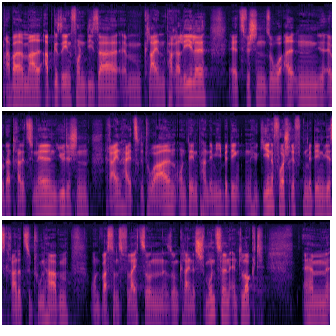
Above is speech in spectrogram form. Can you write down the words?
Aber mal abgesehen von dieser ähm, kleinen Parallele äh, zwischen so alten äh, oder traditionellen jüdischen Reinheitsritualen und den pandemiebedingten Hygienevorschriften, mit denen wir es gerade zu tun haben und was uns vielleicht so ein, so ein kleines Schmunzeln entlockt, ähm,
